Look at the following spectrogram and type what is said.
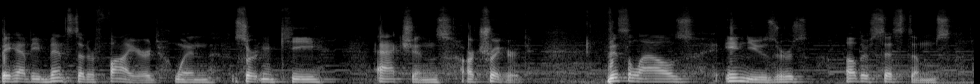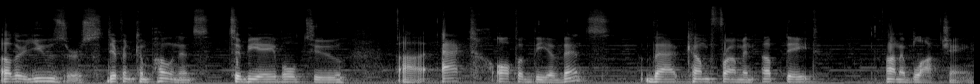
they have events that are fired when certain key actions are triggered. This allows end users, other systems, other users, different components to be able to uh, act off of the events that come from an update on a blockchain.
